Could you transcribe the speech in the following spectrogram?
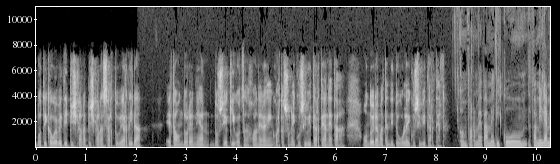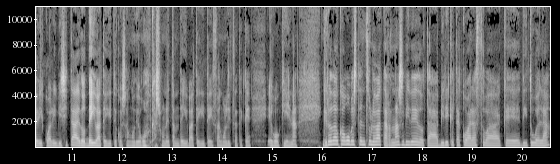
Botik hauek beti pixkana pixkana sartu behar dira, eta ondorenean dosiek igotzen joan eraginkortasuna ikusi bitartean, eta ondo eramaten ditugula ikusi bitartean. konforme, ba, mediku, familia medikuari bizita edo dei bat egiteko esango digu, kasu honetan dei bat egite izango litzateke egokiena. Gero daukagu beste entzule bat arnasbide edo eta biriketako arazoak eh, dituela,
